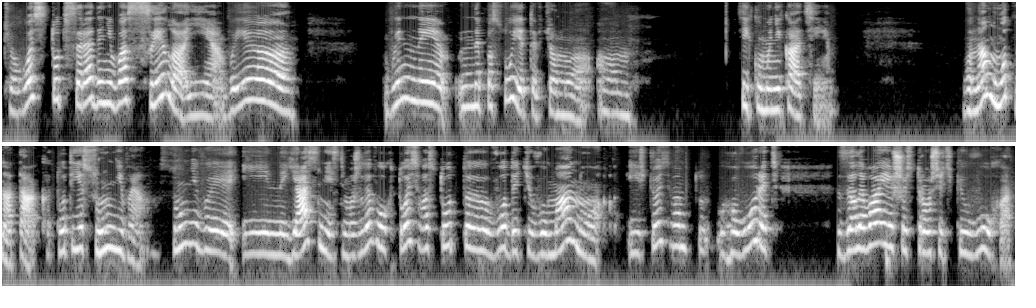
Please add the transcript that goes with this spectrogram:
чогось тут всередині вас сила є. Ви, ви не, не пасуєте в цьому ем, цій комунікації. Вона мутна, так. Тут є сумніви. Сумніви і неясність. Можливо, хтось вас тут е, вводить в оману і щось вам говорить, заливає щось трошечки в вуха.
